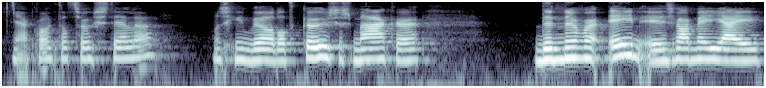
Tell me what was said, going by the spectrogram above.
ja, kan ik dat zo stellen? Misschien wel dat keuzes maken de nummer één is waarmee jij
